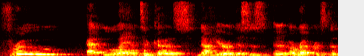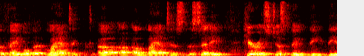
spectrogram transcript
through Atlantica's. Now here, this is a reference to the fabled Atlantic, uh, uh, Atlantis, the city. Here it's just the, the, the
